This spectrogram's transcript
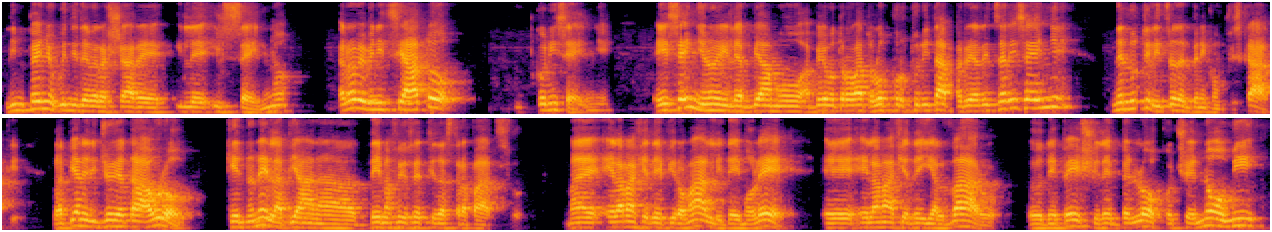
L'impegno quindi deve lasciare il, il segno. E allora abbiamo iniziato con i segni. E i segni noi li abbiamo, abbiamo trovato l'opportunità per realizzare i segni nell'utilizzo dei beni confiscati. La piana di Gioia Tauro che non è la piana dei mafiosetti da strapazzo, ma è, è la mafia dei Piromalli, dei Molè, è, è la mafia degli Alvaro, eh, dei Pesci, dei Bellocco, cioè nomi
